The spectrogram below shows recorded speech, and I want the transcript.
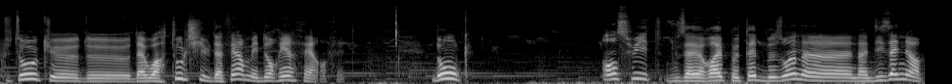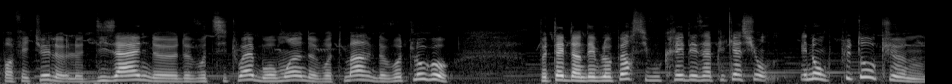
plutôt que d'avoir tout le chiffre d'affaires mais de rien faire en fait. Donc, ensuite, vous aurez peut-être besoin d'un designer pour effectuer le, design de votre site web ou au moins de votre marque, de votre logo peut-être d'un développeur si vous créez des applications. Et donc, plutôt que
